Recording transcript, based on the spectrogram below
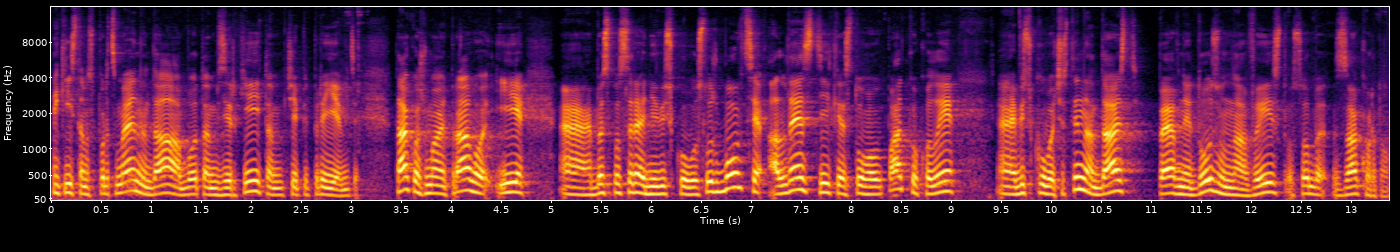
якісь там спортсмени, да, або там зірки там, чи підприємці. Також мають право і е, безпосередньо військовослужбовці, але тільки з того випадку, коли е, військова частина дасть певний дозвіл на виїзд особи за кордон.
